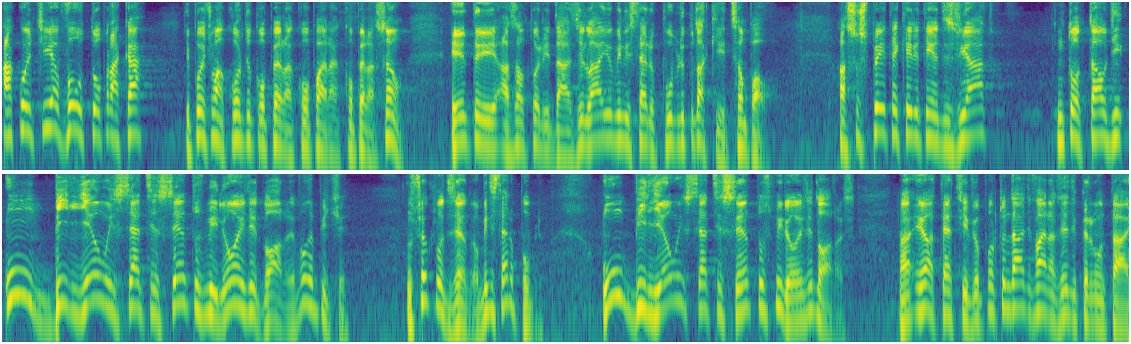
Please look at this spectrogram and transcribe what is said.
a quantia voltou para cá, depois de um acordo de coopera, coopera, cooperação entre as autoridades de lá e o Ministério Público daqui, de São Paulo. A suspeita é que ele tenha desviado um total de 1 bilhão e 700 milhões de dólares. Eu vou repetir. Não sei o que estou dizendo, é o Ministério Público. 1 bilhão e 700 milhões de dólares. Né? Eu até tive a oportunidade várias vezes de perguntar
